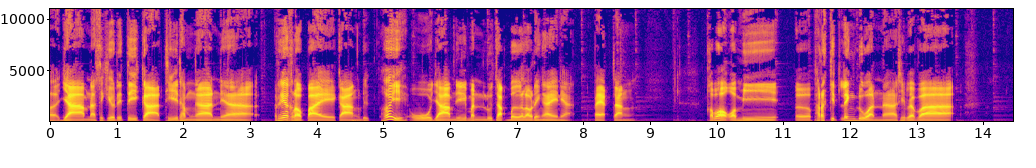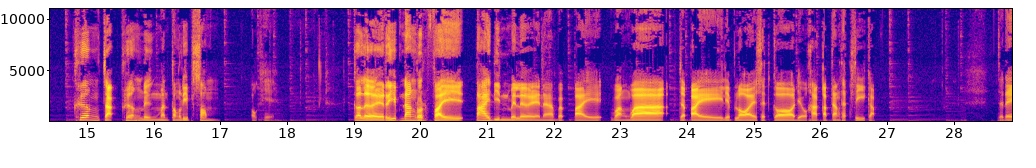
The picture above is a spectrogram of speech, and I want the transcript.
อยามนะ security guard ที่ทำงานเนี่ย เรียกเราไปกลางดึก เฮ้ย โอ้ยามนี่มันรู้จักเบอร์เราได้ไงเนี่ย แปลกจัง เขาบอกว่ามี เอ่อภารกิจเร่งด่วนนะ ที่แบบว่า เครื่องจักรเครื่องหนึ่งมันต้องรีบซ่อม โอเค ก็เลยรีบนั่งรถไฟใต้ดินไปเลยนะ แบบไปหวังว่าจะไปเรียบร้อย เสร็จก็เดี๋ยวขากลับนั่งแท็กซี่กลับ จะได้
